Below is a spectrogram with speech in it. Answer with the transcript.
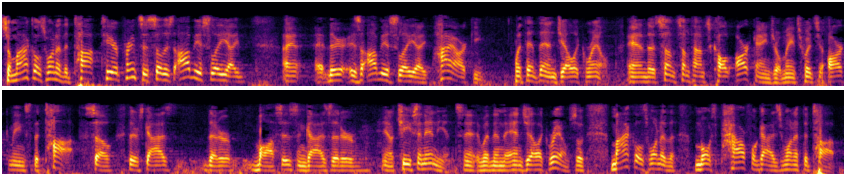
So Michael's one of the top tier princes. So there's obviously a, a, a there is obviously a hierarchy within the angelic realm. And uh, some, sometimes called archangel, means which arch means the top. So there's guys that are bosses and guys that are you know chiefs and Indians uh, within the angelic realm. So Michael's one of the most powerful guys, one at the top.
